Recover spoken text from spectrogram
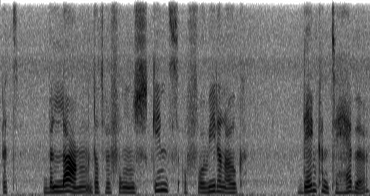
Het, belang dat we voor ons kind of voor wie dan ook denken te hebben,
